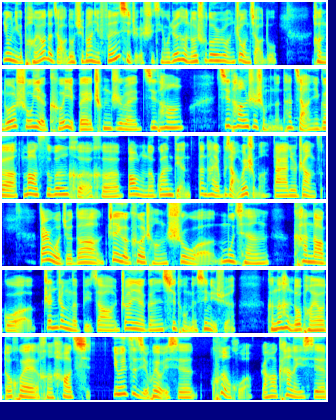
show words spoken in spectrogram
用你的朋友的角度去帮你分析这个事情。我觉得很多书都是用这种角度，很多书也可以被称之为鸡汤。鸡汤是什么呢？他讲一个貌似温和和包容的观点，但他也不讲为什么，大概就这样子。但是我觉得这个课程是我目前看到过真正的比较专业跟系统的心理学，可能很多朋友都会很好奇。因为自己会有一些困惑，然后看了一些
